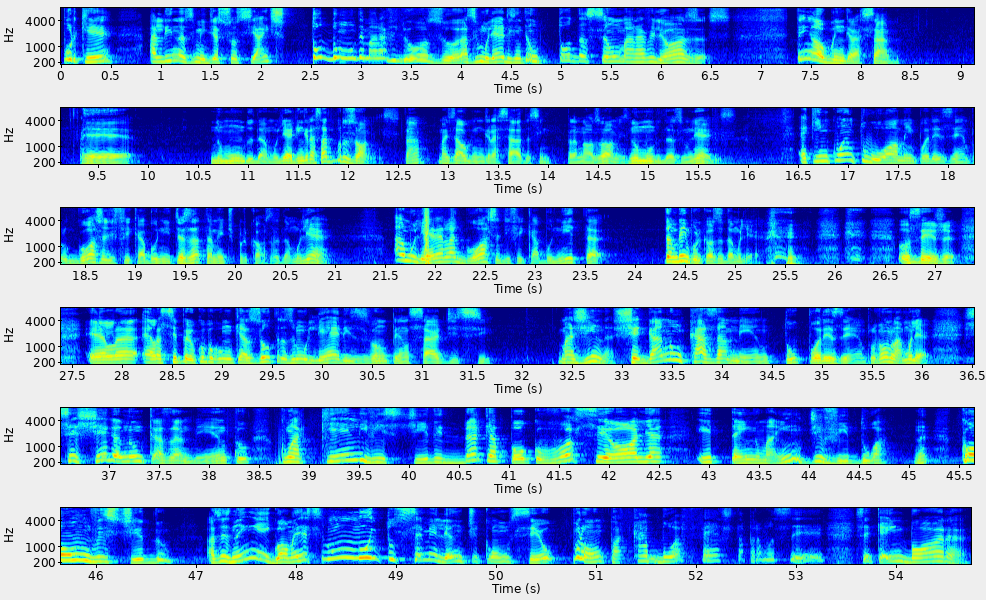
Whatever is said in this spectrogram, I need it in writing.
Porque ali nas mídias sociais todo mundo é maravilhoso. As mulheres, então, todas são maravilhosas. Tem algo engraçado. É, no mundo da mulher, engraçado para os homens, tá? Mas algo engraçado assim para nós homens no mundo das mulheres, é que enquanto o homem, por exemplo, gosta de ficar bonito exatamente por causa da mulher, a mulher ela gosta de ficar bonita também por causa da mulher. Ou seja, ela, ela se preocupa com o que as outras mulheres vão pensar de si. Imagina, chegar num casamento, por exemplo, vamos lá, mulher, você chega num casamento com aquele vestido e daqui a pouco você olha e tem uma indivídua né, com um vestido, às vezes nem é igual, mas é muito semelhante com o seu. Pronto, acabou a festa para você. Você quer ir embora.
